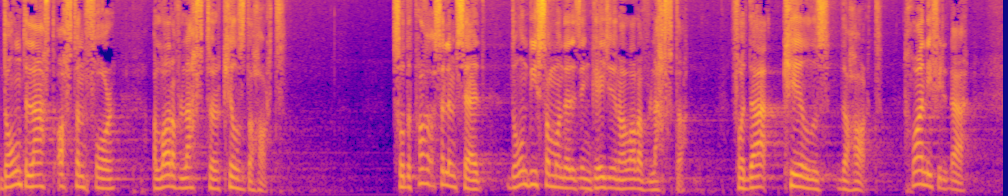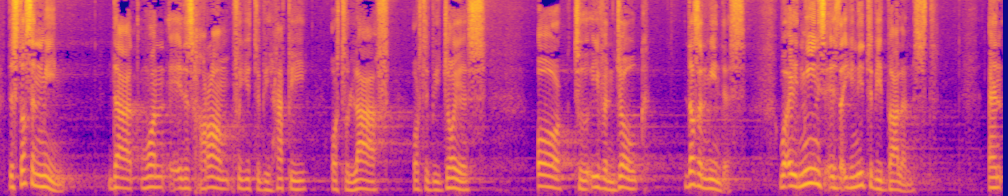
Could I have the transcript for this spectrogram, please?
Don't laugh often for a lot of laughter kills the heart. So the Prophet ﷺ said, don't be someone that is engaged in a lot of laughter, for that kills the heart. This doesn't mean that one, it is haram for you to be happy or to laugh or to be joyous or to even joke. It doesn't mean this. What it means is that you need to be balanced. And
